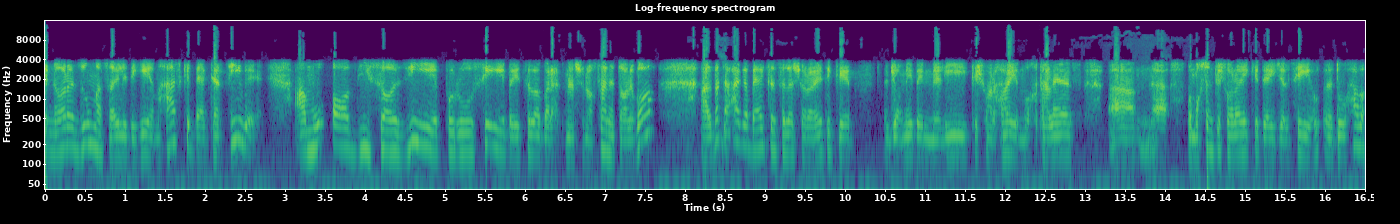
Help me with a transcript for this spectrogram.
کنار از اون مسائل دیگه هم هست که به ترتیب امو عادی سازی پروسه به اطلاع برکمن شناختن طالبا البته اگر به یک سلسله شرایطی که جامعه بین ملی کشورهای مختلف و مخصوصا کشورهایی که در جلسه دوحه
